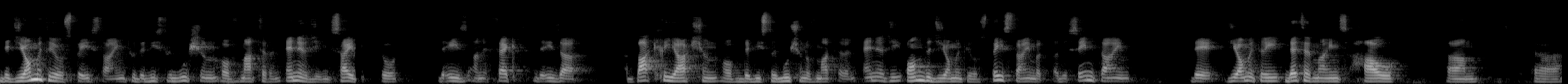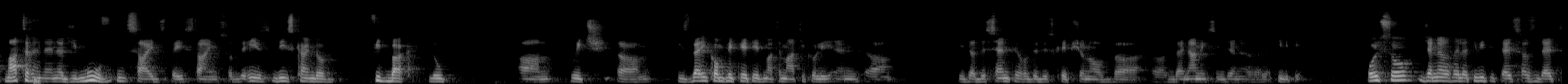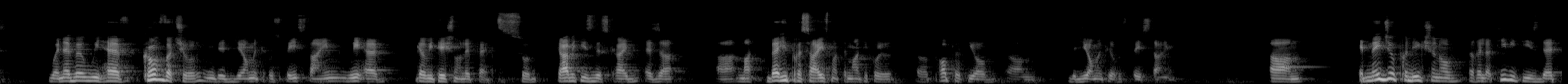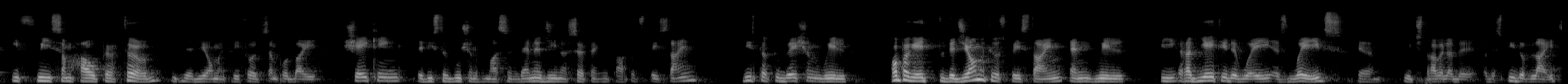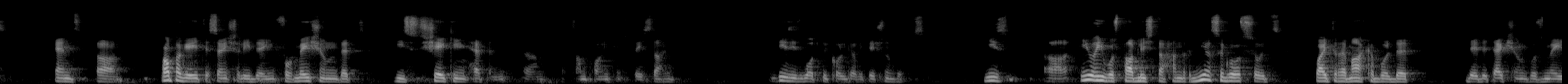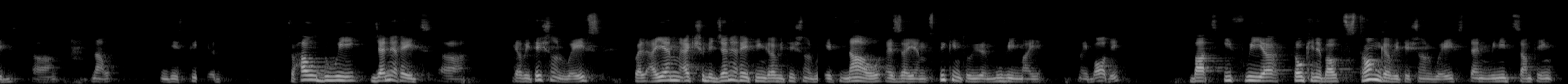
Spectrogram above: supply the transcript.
the geometry of space-time to the distribution of matter and energy inside it. So there is an effect, there is a, a back reaction of the distribution of matter and energy on the geometry of space-time, but at the same time, the geometry determines how um, uh, matter and energy move inside space-time. So there is this kind of feedback loop, um, which um, is very complicated mathematically and uh, is at the center of the description of uh, uh, dynamics in general relativity. Also, general relativity tells us that whenever we have curvature in the geometry of space-time, we have gravitational effects. So gravity is described as a uh, very precise mathematical uh, property of um, the geometry of space-time. Um, a major prediction of relativity is that if we somehow perturb the geometry, for example, by shaking the distribution of mass and energy in a certain part of space-time, this perturbation will propagate to the geometry of space-time and will be radiated away as waves, uh, which travel at the, at the, speed of light, and uh, propagate essentially the information that this shaking happened um, at some point in space-time. This is what we call gravitational waves. This uh, theory was published 100 years ago, so it's quite remarkable that the detection was made uh, now in this period. So how do we generate uh, gravitational waves? Well, I am actually generating gravitational wave now as I am speaking to you and moving my, my body. But if we are talking about strong gravitational waves, then we need something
